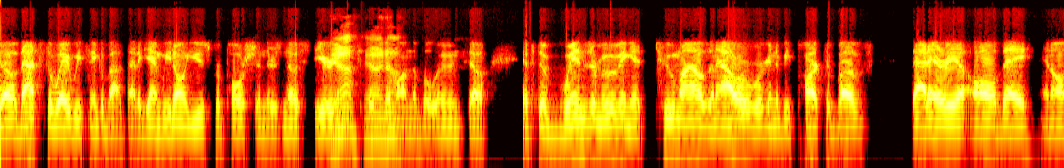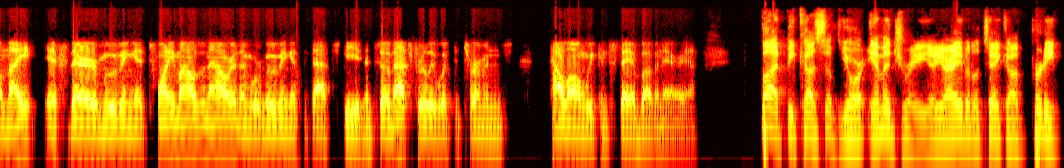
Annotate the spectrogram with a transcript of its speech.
So that's the way we think about that. Again, we don't use propulsion. There's no steering yeah, system yeah, on the balloon. So if the winds are moving at two miles an hour, we're going to be parked above that area all day and all night. If they're moving at 20 miles an hour, then we're moving at that speed. And so that's really what determines how long we can stay above an area. But because of your imagery, you're able to take a pretty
